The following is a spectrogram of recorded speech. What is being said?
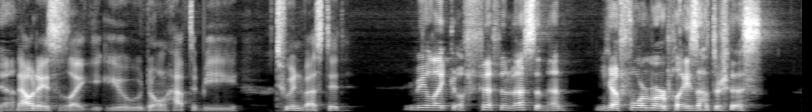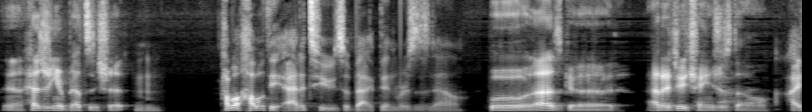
yeah. Nowadays is like you don't have to be too invested. You'd be like a fifth invested, man. You got four more plays after this. Yeah, hedging your bets and shit. Mm-hmm. How about how about the attitudes of back then versus now? Ooh, that is good. Attitude changes though. I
